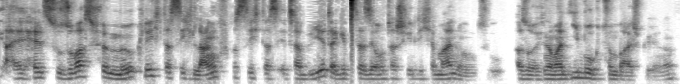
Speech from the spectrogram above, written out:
hältst du sowas für möglich, dass sich langfristig das etabliert? Da gibt es ja sehr unterschiedliche Meinungen zu. Also ich nehme mal ein E-Book zum Beispiel. Ne?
